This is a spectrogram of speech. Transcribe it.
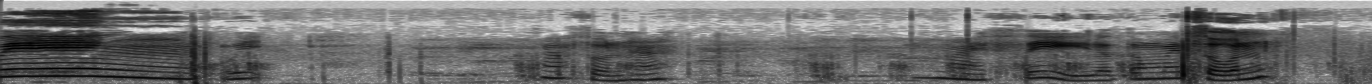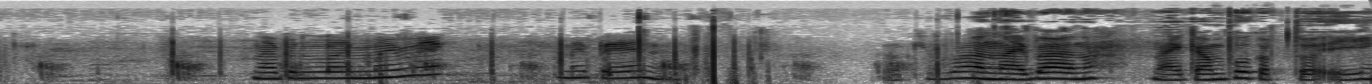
วิ่งวิน่าสนฮะ ไม่สิเราต้องไม่สน นายเป็นไรไหมแม็ก ไม่เป็น เราคิดว่านายบ้านะ นายกำพูดกับตัวเอง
